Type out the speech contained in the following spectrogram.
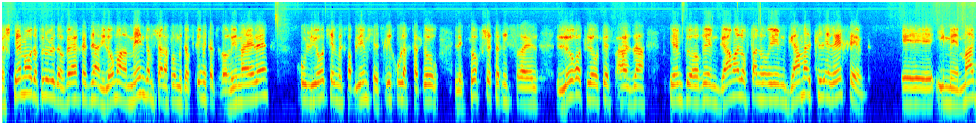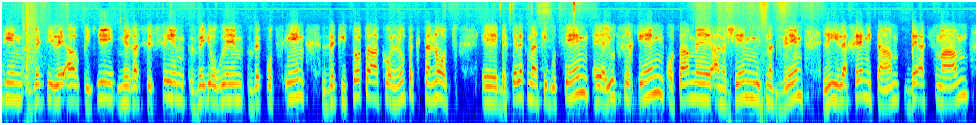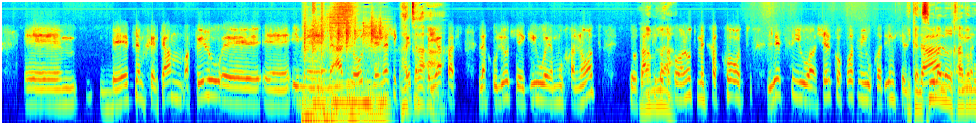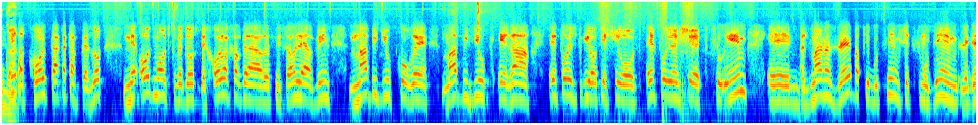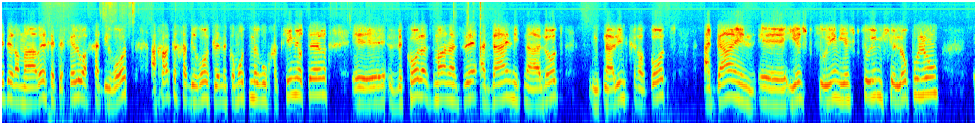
קשה מאוד אפילו לדווח את זה, אני לא מאמין גם שאנחנו מדווחים את הדברים האלה. חוליות של מחבלים שהצליחו לחדור לתוך שטח ישראל, לא רק לעוטף עזה, כי הם דוהרים גם על אופנועים, גם על כלי רכב. אה, עם מאגים וטילי RPG, מרססים ויורים ופוצעים, זה כיתות הכוננות הקטנות אה, בחלק מהקיבוצים אה, היו צריכים אותם אה, אנשים מתנדבים להילחם איתם בעצמם. בעצם חלקם אפילו עם מעט מאוד כלי נשק, בטח ביחס לחוליות שהגיעו מוכנות. שאותן כיתות הכוננות מחכות לסיוע של כוחות מיוחדים של צה"ל. ייכנסו למרחב המוגן. אני מזכיר, הכל תחת הפגזות מאוד מאוד כבדות בכל רחבי הארץ, ניסיון להבין מה בדיוק קורה, מה בדיוק אירע, איפה יש פגיעות ישירות, איפה יש אה, פצועים. אה, בזמן הזה, בקיבוצים שצמודים לגדר המערכת, החלו החדירות, אחר כך חדירות למקומות מרוחקים יותר, אה, וכל הזמן הזה עדיין מתנהלות מתנהלים קרבות, עדיין אה, יש פצועים, יש פצועים שלא פונו,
